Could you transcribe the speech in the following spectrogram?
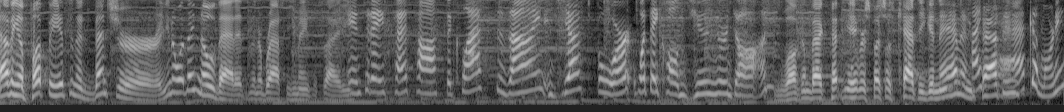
Having a puppy, it's an adventure. And you know what? They know that at the Nebraska Humane Society. In today's Pet Talk, the class designed just for what they call junior dogs. Welcome back, pet behavior specialist Kathy Ganan. And Hi, Kathy, Kat. Good morning.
